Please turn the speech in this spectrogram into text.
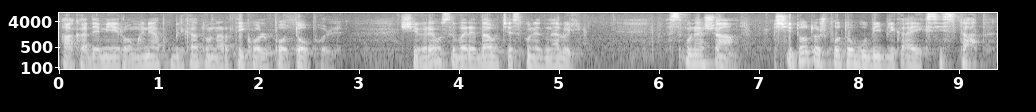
Academiei Române, a publicat un articol Potopul. Și vreau să vă redau ce spune dumnealui. Spune așa, și totuși potopul biblic a existat.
